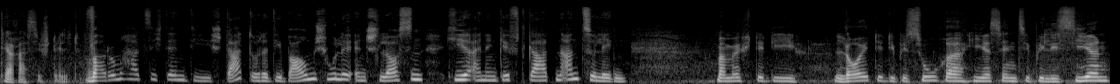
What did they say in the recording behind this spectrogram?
Terrasse stellt. Warum hat sich denn die Stadt oder die Baumschule entschlossen, hier einen Giftgarten anzulegen? Man möchte die Leute, die Besucher hier sensibilisieren,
